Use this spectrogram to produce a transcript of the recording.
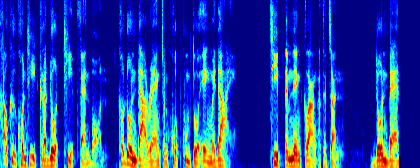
เขาคือคนที่กระโดดถีบแฟนบอล เขาโดนด่าแรงจนควบคุมตัวเองไม่ได้ ทีบเต็มเนนกลางอัธจันทร์โดนแบน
